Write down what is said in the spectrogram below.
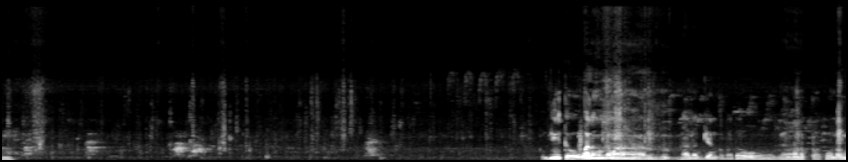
Mm. Dito, walang laman. Lalagyan ko pa to. Gahanap ako ng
